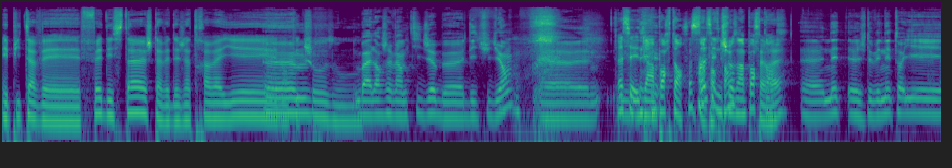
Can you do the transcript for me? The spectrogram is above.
Et puis, tu avais fait des stages, tu avais déjà travaillé dans Euh, quelque chose ou... Bah alors j'avais un petit job euh, d'étudiant. Euh, Ça, c'est déjà important. Ça, c'est une important, chose importante. euh, net- euh, je devais nettoyer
